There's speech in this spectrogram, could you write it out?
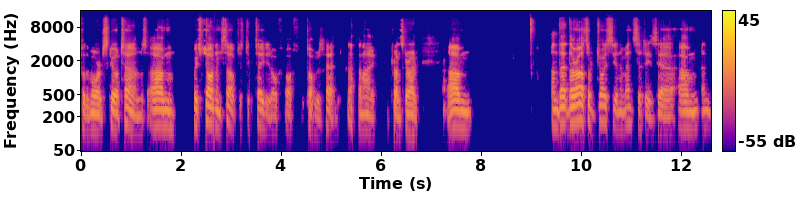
for the more obscure terms. Um, which John himself just dictated off off the top of his head, and I transcribed. Um, and that there are sort of Joycean immensities here, um, and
